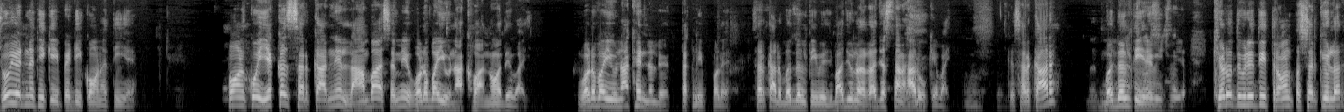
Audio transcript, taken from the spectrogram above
જોયું જ નથી કે પેઢી કોણ હતી એ. પણ કોઈ એક જ સરકારને લાંબા સમય વડવાયું નાખવા ન દેવાય. વડવાયું નાખે ને તકલીફ પડે. સરકાર બદલતી હોય બાજુના રાજસ્થાન સારું કહેવાય. કે સરકાર બદલતી રહેવી જોઈએ. ખેડૂત વિરોધી ત્રણ સર્ક્યુલર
